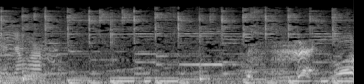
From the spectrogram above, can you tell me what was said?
nhẹ nhàng ha. Ô.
